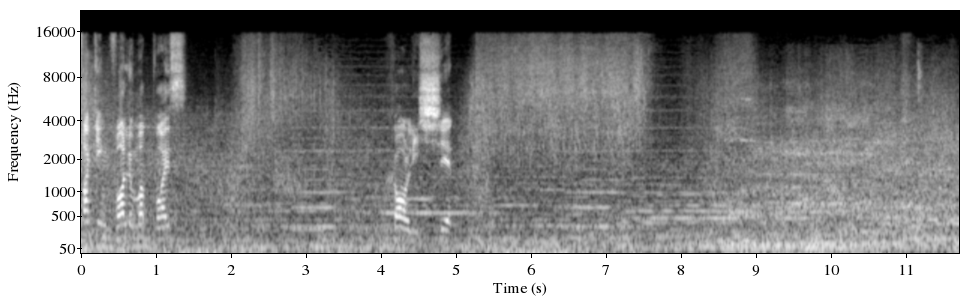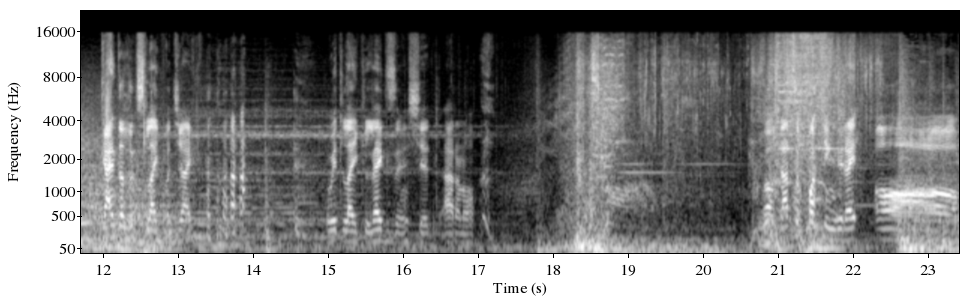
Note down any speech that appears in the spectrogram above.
Fucking volume up, boys. Holy shit. Kinda looks like vagina. With like legs and shit. I don't know. Well, that's a fucking right. Oh.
